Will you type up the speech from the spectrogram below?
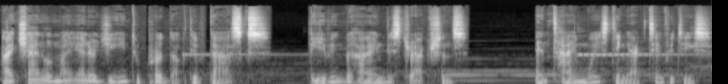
I channel my energy into productive tasks, leaving behind distractions and time wasting activities.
